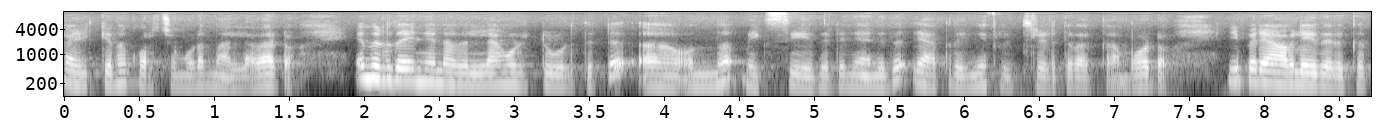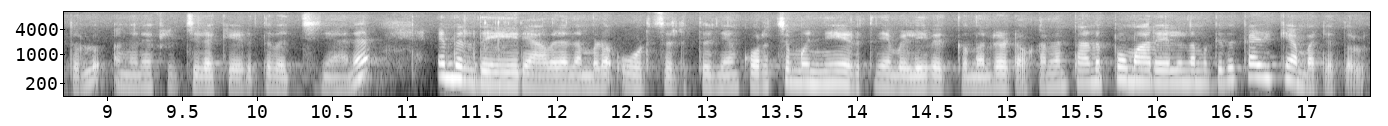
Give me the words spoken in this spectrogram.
കഴിക്കുന്നത് കുറച്ചും കൂടെ നല്ലതാണ് കേട്ടോ എന്നിട്ട് ഞാൻ അതെല്ലാം കൂടി ഇട്ട് കൊടുത്തിട്ട് ഒന്ന് മിക്സ് ചെയ്തിട്ട് ഞാനിത് രാത്രി ഇനി ഫ്രിഡ്ജിലെടുത്ത് വെക്കാൻ പോട്ടോ ഇനിയിപ്പോൾ രാവിലെ ഇതെടുക്കത്തുള്ളൂ അങ്ങനെ ഫ്രിഡ്ജിലൊക്കെ എടുത്ത് വെച്ച് ഞാൻ എന്നിട്ട് ഈ രാവിലെ നമ്മുടെ ഓട്സ് എടുത്ത് ഞാൻ കുറച്ച് മുന്നേ എടുത്ത് ഞാൻ വെളിയിൽ വെക്കുന്നുണ്ട് കേട്ടോ കാരണം തണുപ്പ് മാറിയാലും നമുക്കിത് കഴിക്കാൻ പറ്റത്തുള്ളൂ.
